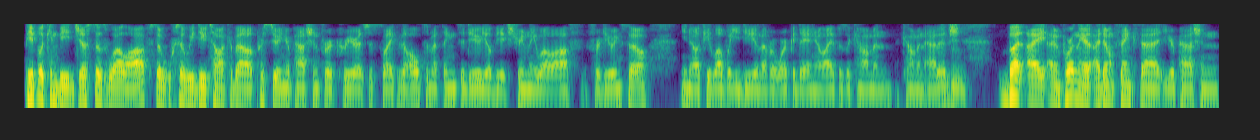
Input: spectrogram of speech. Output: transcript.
people can be just as well off. So, so we do talk about pursuing your passion for a career as just like the ultimate thing to do. You'll be extremely well off for doing so. You know, if you love what you do, you'll never work a day in your life is a common common adage. Mm-hmm. But I, importantly, I don't think that your passion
